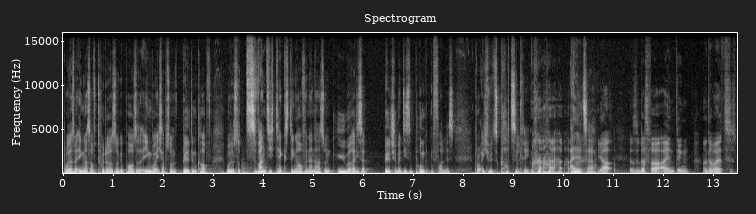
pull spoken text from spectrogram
Bro, dass man irgendwas auf Twitter oder so gepostet, irgendwo, ich habe so ein Bild im Kopf, wo du so 20 Textdinger aufeinander hast und überall dieser Bildschirm mit diesen Punkten voll ist. Bro, ich würde es kotzen kriegen. Alter. Ja, also das war ein Ding. Und da war jetzt.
